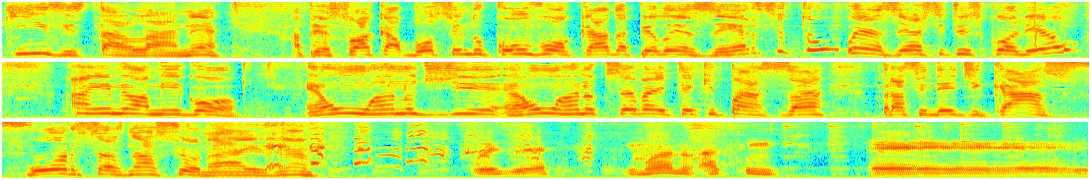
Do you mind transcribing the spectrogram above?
quis estar lá, né? A pessoa acabou sendo convocada pelo exército, o exército escolheu. Aí, meu amigo, é um ano de. É um ano que você vai ter que passar pra se dedicar às forças nacionais, né? Pois é. E, mano, assim, é,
